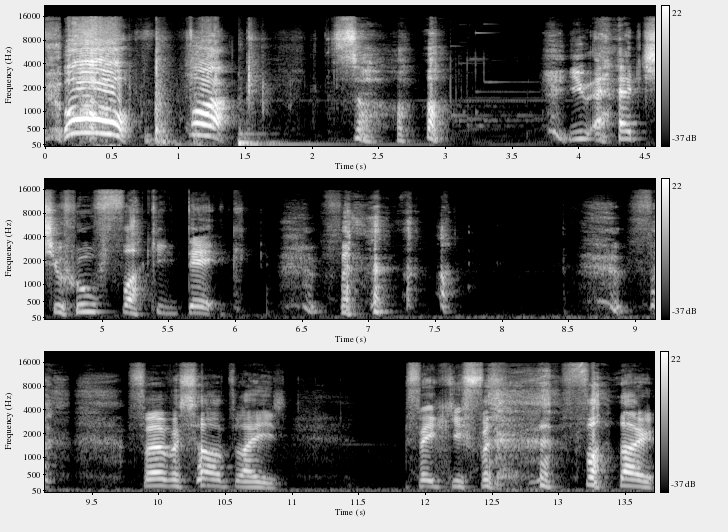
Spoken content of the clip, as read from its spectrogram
Oh! Fuck! So, you actual fucking dick. Thermosar Blade. Thank you for the follow.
